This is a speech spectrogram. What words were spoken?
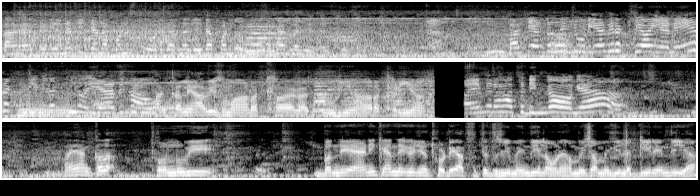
ਤਾਂ ਕਰਕੇ ਵੀ ਇਹਨਾਂ ਚੀਜ਼ਾਂ ਨੂੰ ਆਪਾਂ ਨੂੰ ਸਪੋਰਟ ਕਰਨਾ ਚਾਹੀਦਾ ਆਪਾਂ ਨੂੰ ਪ੍ਰਮੋਟ ਕਰਨਾ ਚਾਹੀਦਾ ਇਸ ਚੀਜ਼ ਨੂੰ। ਬਾਕੀ ਅੰਕਲ ਚੂੜੀਆਂ ਵੀ ਰੱਖੀਆਂ ਹੋਈਆਂ ਨੇ ਰੱਖੀ ਵੀ ਰੱਖੀ ਹੋਈ ਆ ਦਿਖਾਓ। ਅੰਕਲ ਨੇ ਆ ਵੀ ਸਮਾਨ ਰੱਖਿਆ ਹੈਗਾ ਚੂੜੀਆਂ ਰੱਖੜੀਆਂ। ਹਾਏ ਮੇਰਾ ਹੱਥ ਡਿੰਗਾ ਹੋ ਗਿਆ। ਹਾਏ ਅੰਕਲ ਤੁਹਾਨੂੰ ਵੀ ਬੰਦੇ ਐ ਨਹੀਂ ਕਹਿੰਦੇ ਕਿ ਜੇ ਤੁਹਾਡੇ ਹੱਥ ਤੇ ਤੁਸੀਂ ਮਹਿੰਦੀ ਲਾਉਣੇ ਹਮੇਸ਼ਾ ਮਹਿੰਦੀ ਲੱਗੀ ਰਹਿੰਦੀ ਆ।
